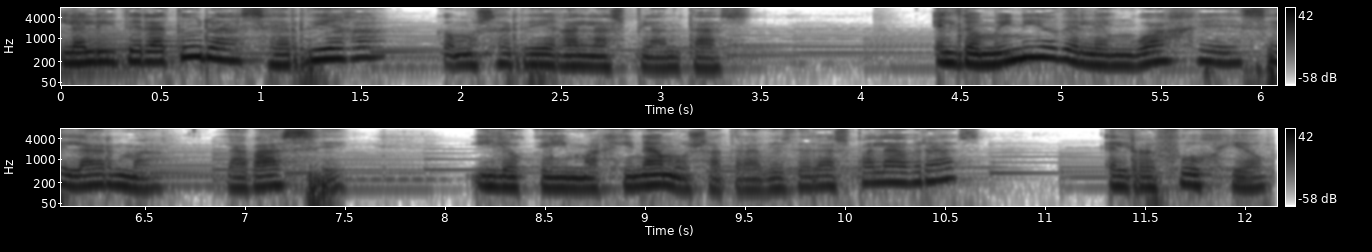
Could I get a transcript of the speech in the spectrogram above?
La literatura se riega como se riegan las plantas. El dominio del lenguaje es el arma, la base, y lo que imaginamos a través de las palabras, el refugio.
